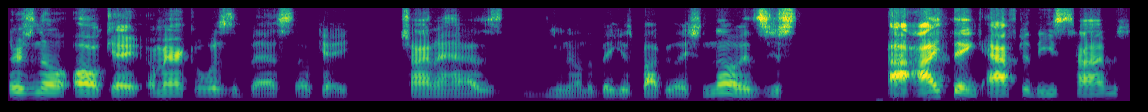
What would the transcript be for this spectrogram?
there's no oh, okay. America was the best. Okay, China has you know the biggest population. No, it's just I, I think after these times,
